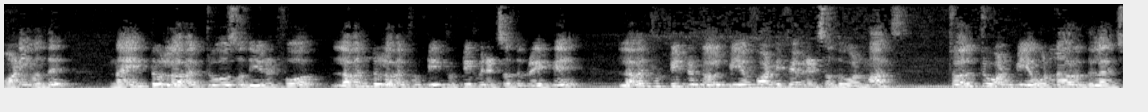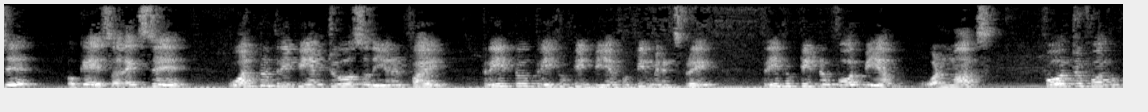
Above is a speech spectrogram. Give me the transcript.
morning வந்து nine to eleven two hours வந்து unit four eleven to eleven fifteen fifteen minutes வந்து break 11.15 to 12 p.m. 45 minutes on the 1 marks. 12 to 1 p.m. 1 hour on the lunch. Okay, so next day, 1 to 3 p.m. 2 hours on the unit 5. 3 to 3.15 p.m. 15 minutes break. 3.15 to 4 p.m. 1 marks. 4 to 4.15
